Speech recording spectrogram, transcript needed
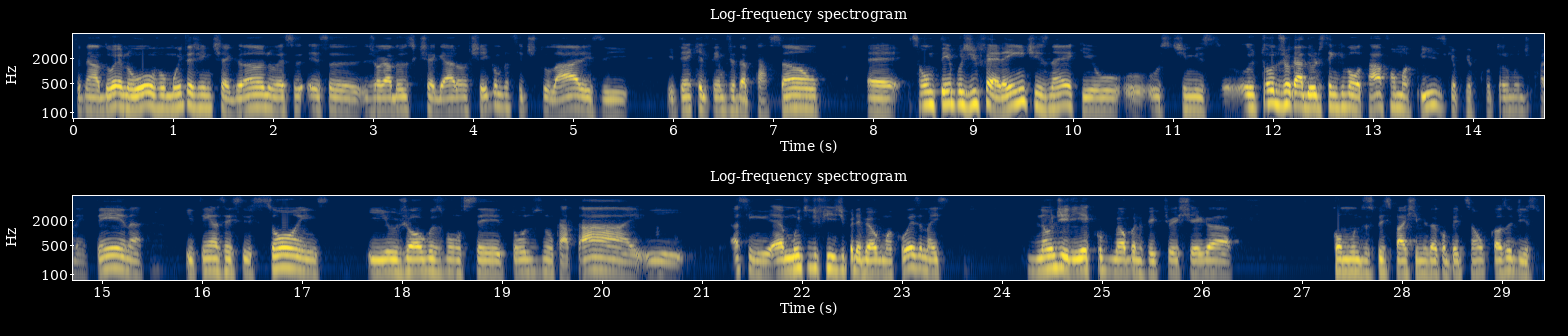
treinador é novo, muita gente chegando, esses, esses jogadores que chegaram chegam para ser titulares e, e tem aquele tempo de adaptação. É, são tempos diferentes, né? Que o, o, os times, o, todos os jogadores têm que voltar à forma física, porque ficou todo mundo de quarentena e tem as restrições e os jogos vão ser todos no Catar e assim, é muito difícil de prever alguma coisa, mas não diria que o Melbourne Victory chega como um dos principais times da competição por causa disso.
